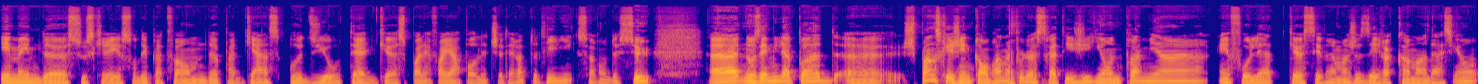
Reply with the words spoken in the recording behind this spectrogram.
et même de souscrire sur des plateformes de podcast audio tels que Spotify, Apple, etc. Tous les liens seront dessus. Euh, nos amis Le Pod, euh, je pense que je viens de comprendre un peu leur stratégie. Ils ont une première infolette que c'est vraiment juste des recommandations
